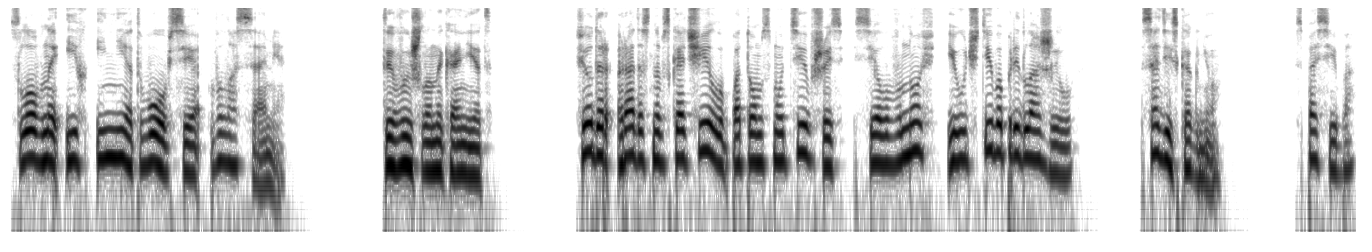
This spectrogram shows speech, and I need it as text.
словно их и нет вовсе, волосами. «Ты вышла, наконец!» Фёдор радостно вскочил, потом, смутившись, сел вновь и учтиво предложил. «Садись к огню». «Спасибо».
